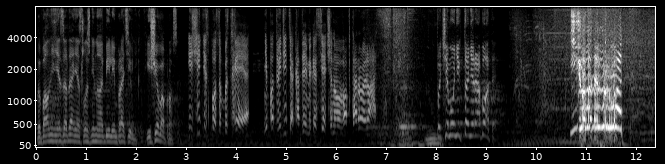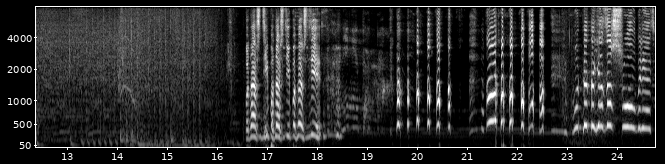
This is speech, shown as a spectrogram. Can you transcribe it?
Выполнение задания осложнено обилием противников. Еще вопросы? Ищите способ быстрее. Не подведите академика Сеченова во второй раз. Почему никто не работает? Ёбаный в Подожди, подожди, подожди. Вот это я зашел, блядь.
